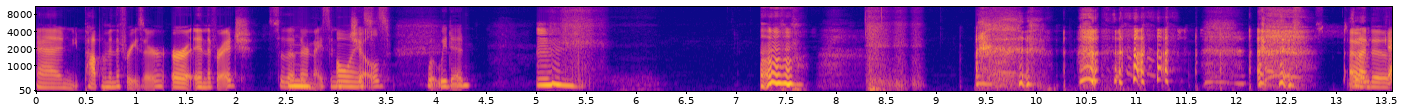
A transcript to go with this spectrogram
and you pop them in the freezer or in the fridge so that they're Mm, nice and always. chilled. What we did. Mm. Had, to, Okay.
